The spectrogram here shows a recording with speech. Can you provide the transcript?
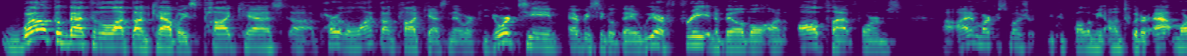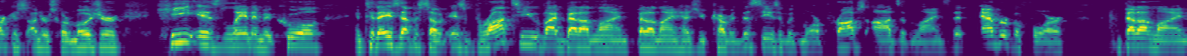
Welcome back to the Locked On Cowboys podcast, uh, part of the Locked On Podcast Network, your team every single day. We are free and available on all platforms. Uh, I am Marcus Mosher. You can follow me on Twitter at Marcus underscore Mosher. He is Landon McCool. And today's episode is brought to you by Bet Online. Bet Online has you covered this season with more props, odds, and lines than ever before. Bet Online,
